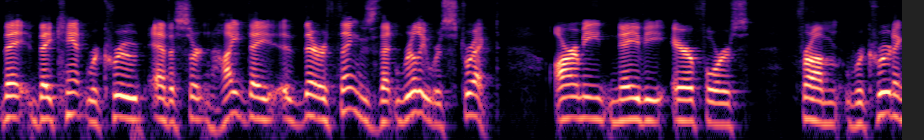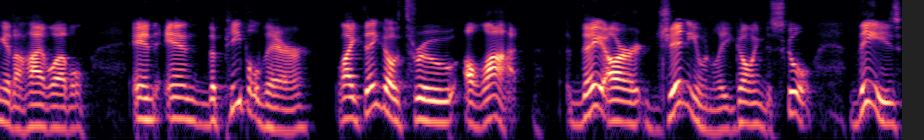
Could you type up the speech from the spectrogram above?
They they can't recruit at a certain height. They there are things that really restrict Army, Navy, Air Force from recruiting at a high level. And and the people there, like they go through a lot. They are genuinely going to school. These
